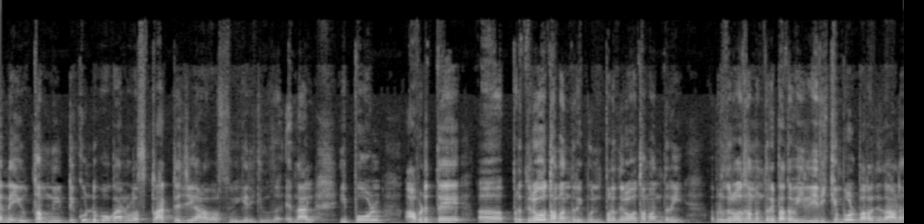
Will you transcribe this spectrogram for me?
തന്നെ യുദ്ധം നീട്ടിക്കൊണ്ടു പോകാനുള്ള സ്ട്രാറ്റജിയാണ് അവർ സ്വീകരിക്കുന്നത്. എന്നാൽ ഇപ്പോൾ അവിടുത്തെ പ്രതിരോധ മന്ത്രി മുൻ പ്രതിരോധ മന്ത്രി പ്രതിരോധ മന്ത്രി പദവിയിൽ ഇരിക്കുമ്പോൾ പറഞ്ഞതാണ്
